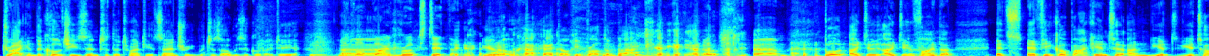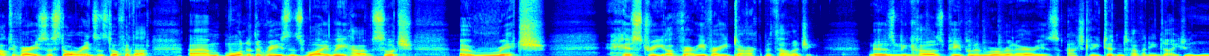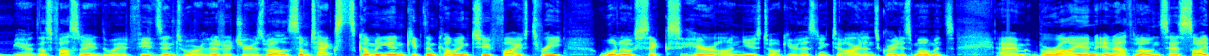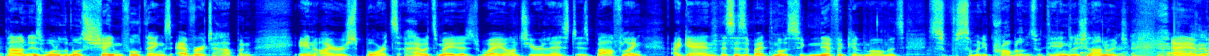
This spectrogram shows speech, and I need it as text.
dragging the cultures into the 20th century, which is always a good idea. I thought Garth Brooks did that. you know, I know he brought them back. you know, um, but I do, I do find that it's if you go back into and you you talk to various historians and stuff like that. Um, one of the reasons why we have such a rich history of very very dark mythology is because people in rural areas actually didn't have any light. Yeah, that's fascinating the way it feeds into our literature as well. Some texts coming in, keep them coming to 53106 here on News Talk. You're listening to Ireland's Greatest Moments. Um, Brian in Athlone says Saipan is one of the most shameful things ever to happen in Irish sports. How it's made its way onto your list is baffling. Again, this is about the most significant moments. So, so many problems with the English language. Um,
